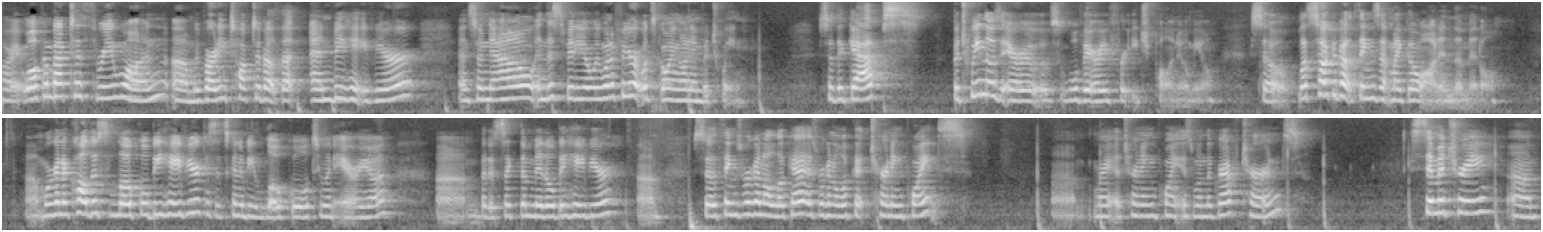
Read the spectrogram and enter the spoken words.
All right, welcome back to 3-1. Um, we've already talked about that end behavior. And so now in this video, we want to figure out what's going on in between. So the gaps between those arrows will vary for each polynomial. So let's talk about things that might go on in the middle. Um, we're going to call this local behavior because it's going to be local to an area, um, but it's like the middle behavior. Um, so things we're going to look at is we're going to look at turning points. Um, right, a turning point is when the graph turns. Symmetry. Um,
